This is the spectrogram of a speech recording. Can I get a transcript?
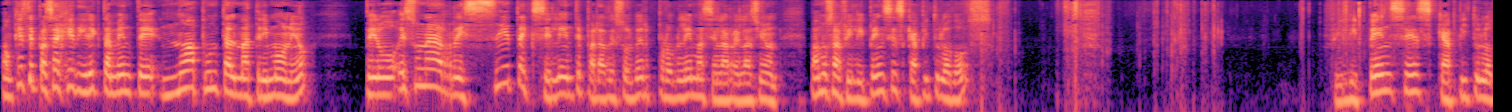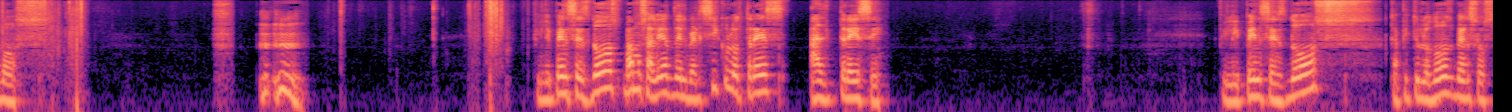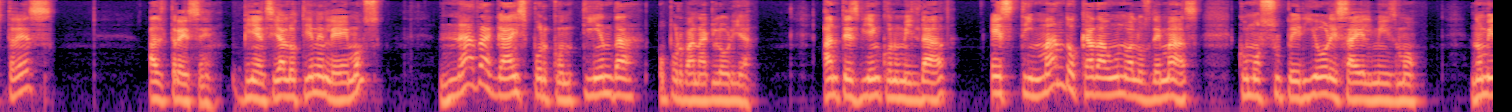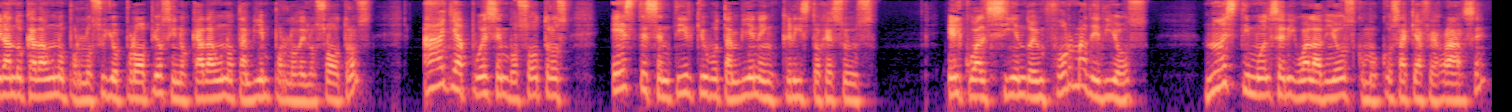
Aunque este pasaje directamente no apunta al matrimonio, pero es una receta excelente para resolver problemas en la relación. Vamos a Filipenses capítulo 2. Filipenses capítulo 2. Filipenses 2, vamos a leer del versículo 3 al 13. Filipenses 2, capítulo 2, versos 3 al 13. Bien, si ya lo tienen, leemos. Nada hagáis por contienda o por vanagloria, antes bien con humildad, estimando cada uno a los demás como superiores a él mismo, no mirando cada uno por lo suyo propio, sino cada uno también por lo de los otros. Haya pues en vosotros este sentir que hubo también en Cristo Jesús, el cual siendo en forma de Dios, no estimó el ser igual a Dios como cosa que aferrarse,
